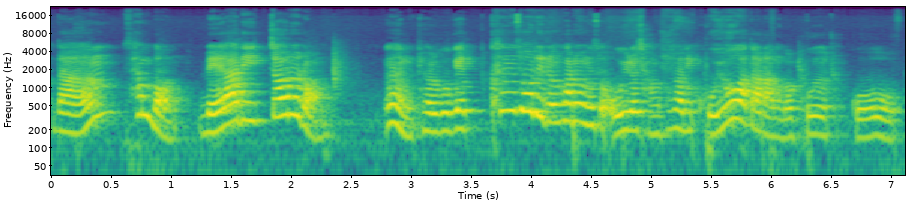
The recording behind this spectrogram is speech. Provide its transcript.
그 다음 3번 메아리 쩌르렁은 결국에 큰 소리를 활용해서 오히려 장수산이 고요하다라는 걸 보여줬고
